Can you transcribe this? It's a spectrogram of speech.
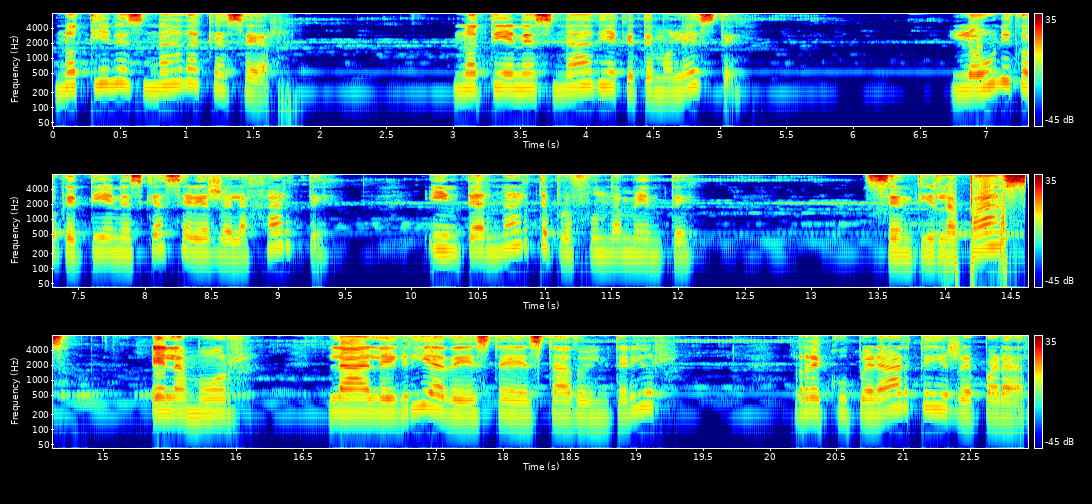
No tienes nada que hacer. No tienes nadie que te moleste. Lo único que tienes que hacer es relajarte, internarte profundamente sentir la paz, el amor, la alegría de este estado interior, recuperarte y reparar,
